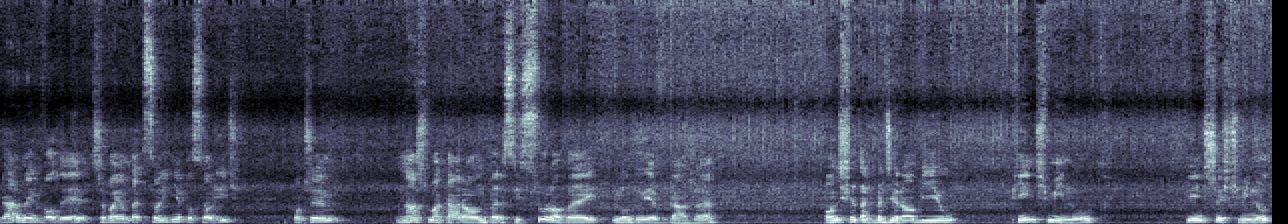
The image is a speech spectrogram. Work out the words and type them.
garnek wody, trzeba ją tak solidnie posolić, po czym nasz makaron w wersji surowej ląduje w garze. On się tak będzie robił 5 minut, 5-6 minut,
